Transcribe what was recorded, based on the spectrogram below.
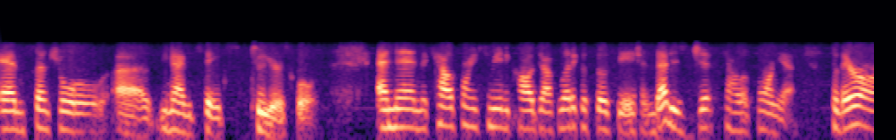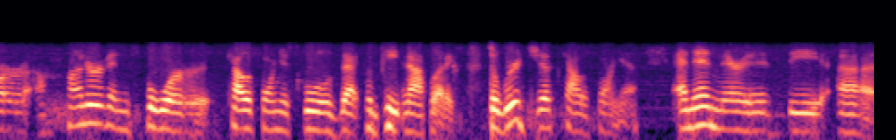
and Central uh, United States two-year schools, and then the California Community College Athletic Association. That is just California. So there are 104 California schools that compete in athletics. So we're just California. And then there is the uh,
